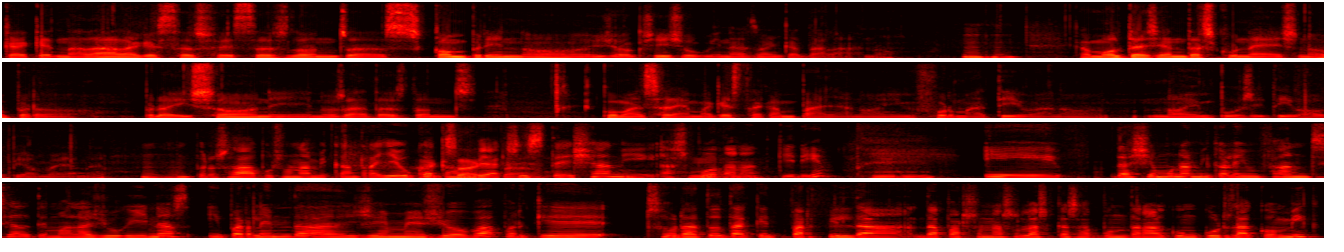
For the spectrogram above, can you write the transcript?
que aquest Nadal, aquestes festes, doncs, es comprin no? jocs i joguines en català, no? Uh mhm. -huh. Que molta gent desconeix, no? però, però hi són i nosaltres doncs, començarem aquesta campanya no? informativa, no, no impositiva, òbviament. Eh? Uh -huh, però s'ha de posar una mica en relleu que Exacte. també existeixen i es poden uh -huh. adquirir. Uh -huh. I deixem una mica la infància, el tema de les joguines, i parlem de gent més jove, perquè sobretot aquest perfil de, de persones són les que s'apunten al concurs de còmic,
